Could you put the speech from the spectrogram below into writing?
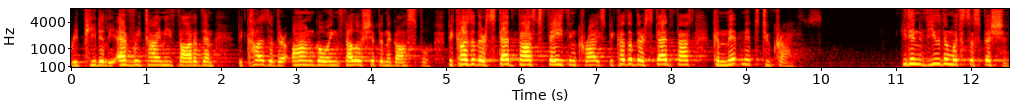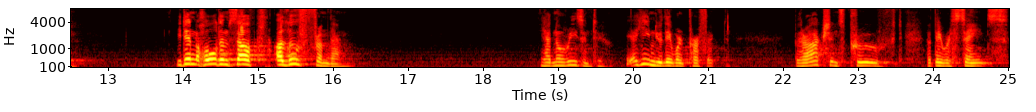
repeatedly every time he thought of them because of their ongoing fellowship in the gospel, because of their steadfast faith in Christ, because of their steadfast commitment to Christ. He didn't view them with suspicion. He didn't hold himself aloof from them. He had no reason to. He knew they weren't perfect, but their actions proved that they were saints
